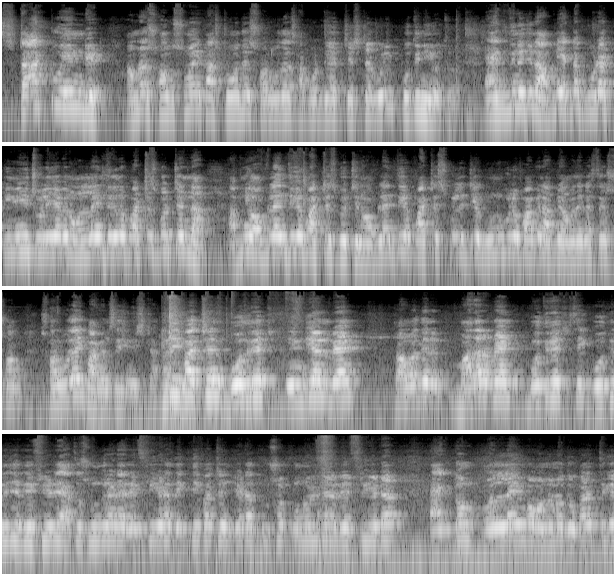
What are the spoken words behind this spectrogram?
স্টার্ট টু এন্ডেড আমরা সব সময় কাস্টমারদের সর্বদা সাপোর্ট দেওয়ার চেষ্টা করি প্রতিনিয়ত। একদিনের জন্য আপনি একটা প্রোডাক্ট কিনে চলে যাবেন অনলাইন থেকে তো পারচেস করছেন না। আপনি অফলাইন থেকে পারচেস করছেন। অফলাইন থেকে পারচেস করলে যে গুণগুলো পাবেন আপনি আমাদের কাছ থেকে সব সর্বদাই পাবেন সেই জিনিসটা। বুঝতেই পাচ্ছেন গোদরেজ ইন্ডিয়ান ব্র্যান্ড তো আমাদের মাদার ব্র্যান্ড গোদরেজ সেই গোদরেজের রেফ্রিজারেটর এত সুন্দর একটা রেফ্রিজারেটর দেখতেই পাচ্ছেন যেটা দুশো পনেরো লিটার রেফ্রিজারেটর একদম অনলাইন বা অন্যান্য দোকানের থেকে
